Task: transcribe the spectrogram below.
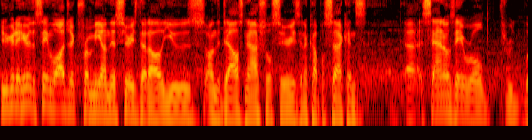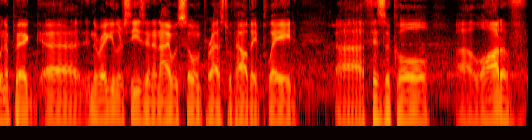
You're going to hear the same logic from me on this series that I'll use on the Dallas Nashville series in a couple seconds. Uh, San Jose rolled through Winnipeg uh, in the regular season, and I was so impressed with how they played. Uh, physical, a lot of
